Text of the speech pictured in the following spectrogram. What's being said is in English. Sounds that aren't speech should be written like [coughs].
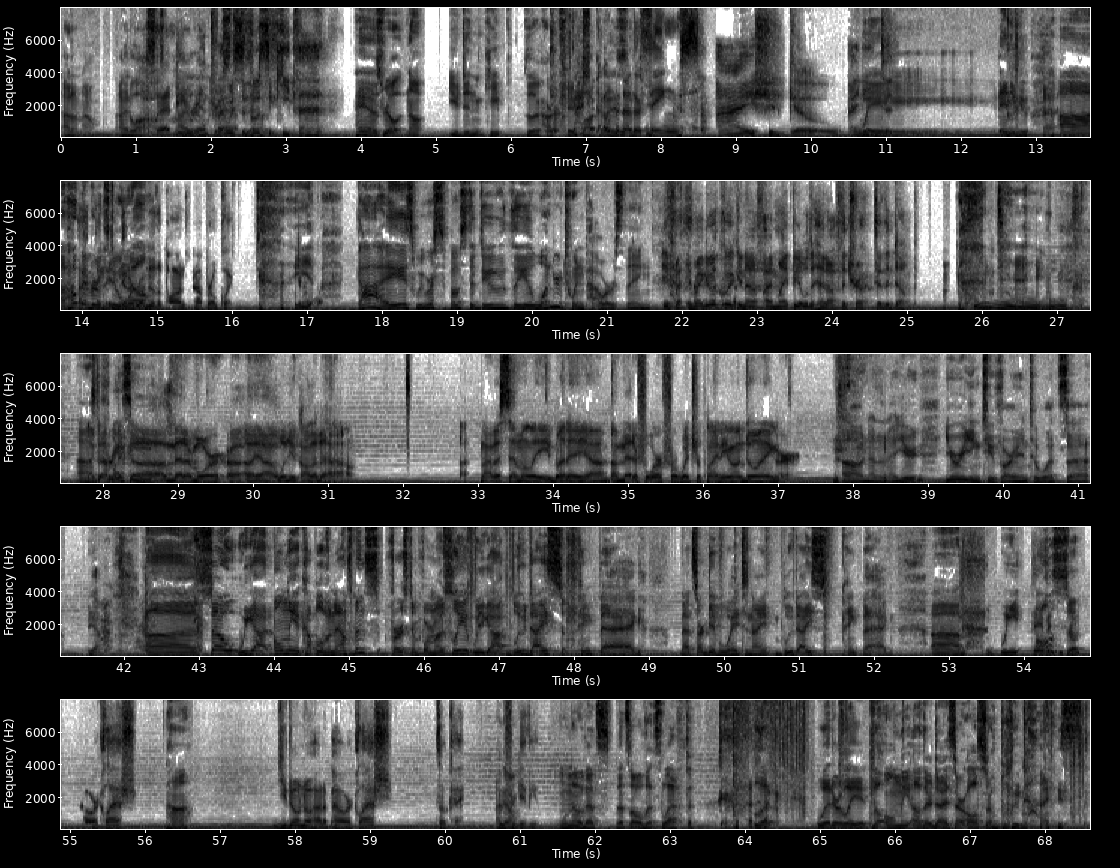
I don't know. I lost That'd be I real interest. I was supposed to keep that. Hey, Ezreal. No, you didn't keep the heart shaped I should locket. I open sent other things. I should go. I need Wait. to. Anywho, [laughs] uh, hope everyone's I can doing go well. Run to the pawn shop real quick. [laughs] yeah. Guys, we were supposed to do the Wonder Twin Powers thing. If, if I go quick enough, I might be able to head off the truck to the dump. [laughs] Ooh. Uh, Is that crazy. like a metamor? Uh, uh, what do you call it? Uh, uh, not a simile, but a um, a metaphor for what you're planning on doing, or oh no no no! You're you're reading too far into what's uh yeah. Uh, so we got only a couple of announcements. First and foremostly, we got Blue Dice Pink Bag. That's our giveaway tonight. Blue Dice Pink Bag. Um, we David, also power clash. huh? You don't know how to power clash. It's okay. I We forgive you. Well, no, that's that's all that's left. [laughs] Look, literally, the only other dice are also [laughs] blue dice.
